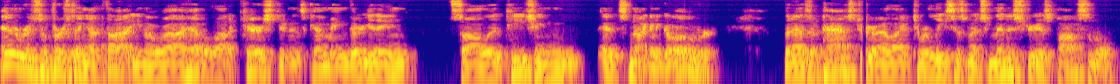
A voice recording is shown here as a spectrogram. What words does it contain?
And it was the first thing I thought, you know, I have a lot of Charis students coming. They're getting solid teaching. It's not going to go over. But as a pastor, I like to release as much ministry as possible.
